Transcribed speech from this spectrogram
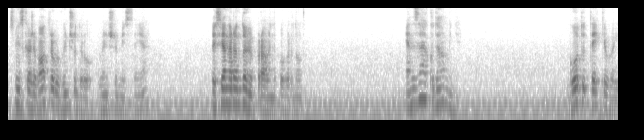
Ось мені скаже, вам треба в іншу дорогу, в інше місце, ні? Тобто я на рандомі правильно повернув. Я не знаю, куди мені. Go to take away.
